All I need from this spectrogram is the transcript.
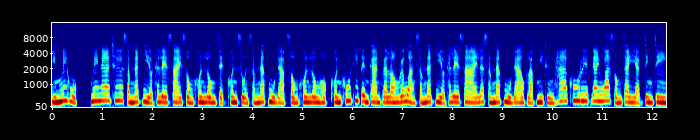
ยิ้มไม่หุบ ไม่น่าเชื่อสำนักเหี่ยวทะเลทรายส่งคนลงเจ็ดคนส่วนสำนักหมู่ดาบส่งคนลงหกคนคู่ที่เป็นการประลองระหว่างสำนักเหี่ยวทะเลทรายและสำนักหมู่ดาวกลับมีถึงห้าคู่เรียกได้ว่าสมใจอยากจริง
